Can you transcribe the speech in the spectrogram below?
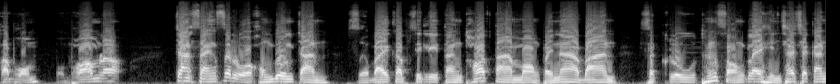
ครับผม ผมพร้อมแล้ว จากแสงสลัวของดวงจันทร์ เสือใบกับสิริต่างทอดตามองไปหน้าบ้านสกรูทั้งสองแกลเห็นชายชะกัน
